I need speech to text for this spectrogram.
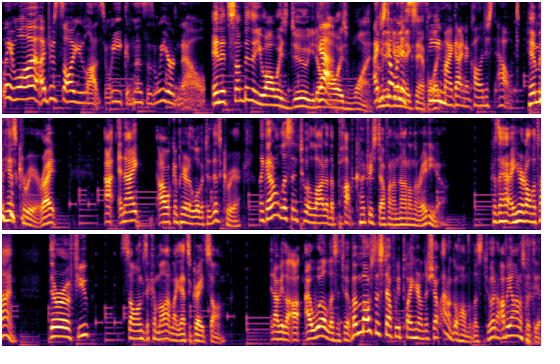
wait, what? I just saw you last week, and this is weird now. And it's something that you always do, you don't Yeah. always want. I I'm just don't give want an to see example. Like, my gynecologist out. him and his career, right? I, and I, I will compare it a little bit to this career. Like, I don't listen to a lot of the pop country stuff when I'm not on the radio because I, I hear it all the time. There are a few songs that come on, I'm like, that's a great song. And I'll be like, I- I will listen to it. But most of the stuff we play here on the show, I don't go home and listen to it. I'll be honest with you.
